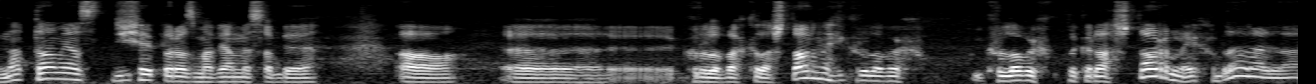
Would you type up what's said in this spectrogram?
Natomiast dzisiaj porozmawiamy sobie o e, królowach klasztornych i królowach królowych klasztornych bla, bla, bla,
